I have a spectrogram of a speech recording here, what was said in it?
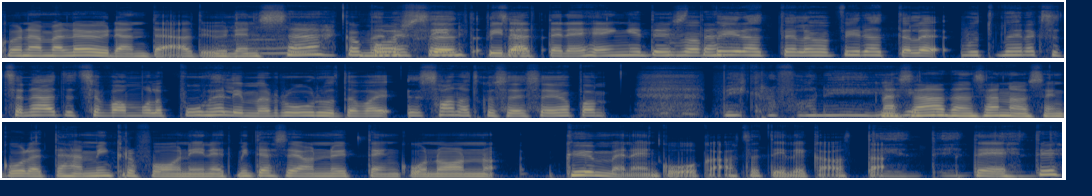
kun mä löydän täältä yhden sähköpostin, pidättele hengitystä. Mä pidättelen, mä pidättelen, mutta meneekö, että sä näytät sen vaan mulle puhelimen ruudulta vai sanotko se, se jopa mikrofoniin? Mä saatan sanoa sen kuule tähän mikrofoniin, että mitä se on nyt, kun on kymmenen kuukautta tilikautta tehty.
